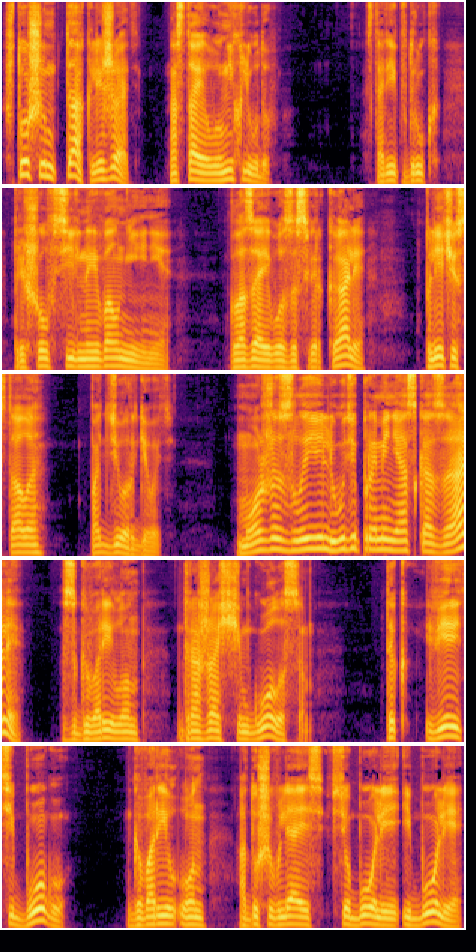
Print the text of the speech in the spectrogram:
Что ж им так лежать? настаивал Нехлюдов. Старик вдруг пришел в сильное волнение. Глаза его засверкали, плечи стало подергивать. «Может, злые люди про меня сказали?» — заговорил он дрожащим голосом. «Так верите Богу?» — говорил он, одушевляясь все более и более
